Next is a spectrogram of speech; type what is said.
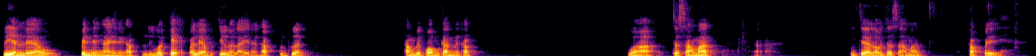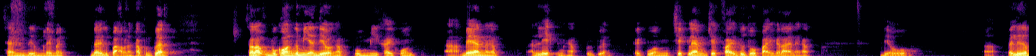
เปลี่ยนแล้วเป็นยังไงนะครับ หรือว่าแกะไปแล้วเจออะไรนะครับ เพื่อนๆทำไปพร้อมกันนะครับ ว่าจะสามารถกุญแจเราจะสามารถกลับไปใช้เหมือนเดิมได้ไหมได้หรือเปล่านะครับ เพื่อนๆสำหรับอุปกรณ์ก็มีอันเดียวครับ ผมมีไขควงแบนนะครับ อันเล็กนะครับ เพื่อนๆ ไขควงเช็คแลมเช็คไฟทั่วๆไปก็ได้นะครับ เดี๋ยวไปเริ่ม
